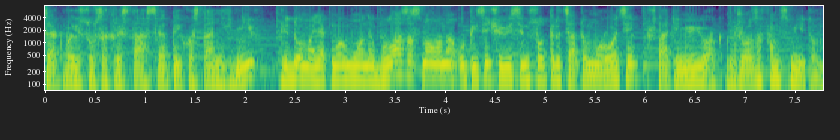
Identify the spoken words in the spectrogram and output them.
Церква Ісуса Христа святих останніх днів, відома як Мормони, була заснована у 1830 році в штаті Нью-Йорк Джозефом Смітом.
